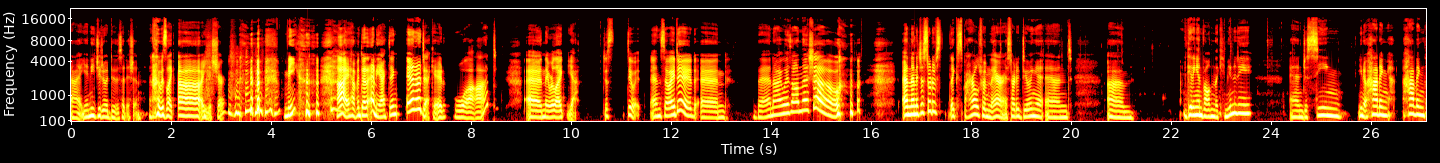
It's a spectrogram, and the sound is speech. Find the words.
uh, I need you to do this audition. And I was like, uh, are you sure? Me? I haven't done any acting in a decade. What? And they were like, yeah, just do it. And so I did. And then I was on the show. and then it just sort of like spiraled from there. I started doing it and um, getting involved in the community and just seeing, you know, having having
